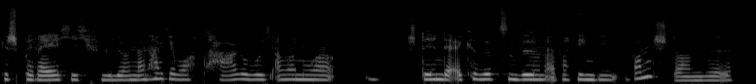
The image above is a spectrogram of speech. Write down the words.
gesprächig fühle. Und dann habe ich aber auch Tage, wo ich einfach nur still in der Ecke sitzen will und einfach gegen die Wand starren will.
